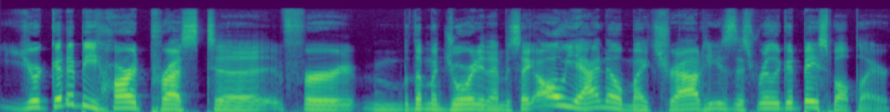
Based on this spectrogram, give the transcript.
you're going to be hard pressed to for the majority of them to say, "Oh yeah, I know Mike Trout. He's this really good baseball player."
